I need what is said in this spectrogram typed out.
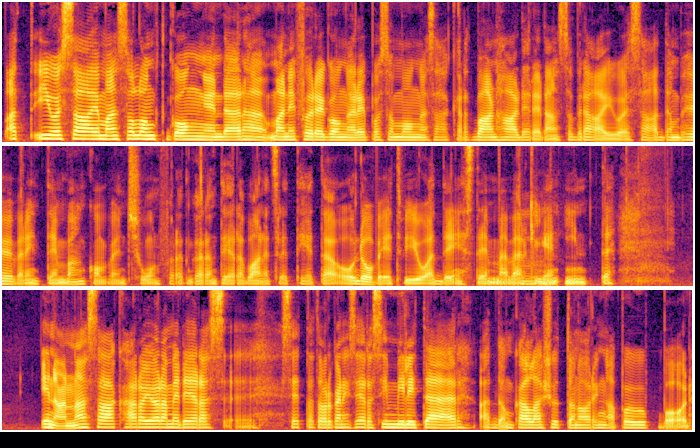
att i USA är man så långt gången där man är föregångare på så många saker att barn har det redan så bra i USA att de behöver inte en barnkonvention för att garantera barnets rättigheter och då vet vi ju att det stämmer verkligen mm. inte. En annan sak har att göra med deras eh, sätt att organisera sin militär. Att de kallar 17-åringar på uppbåd.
